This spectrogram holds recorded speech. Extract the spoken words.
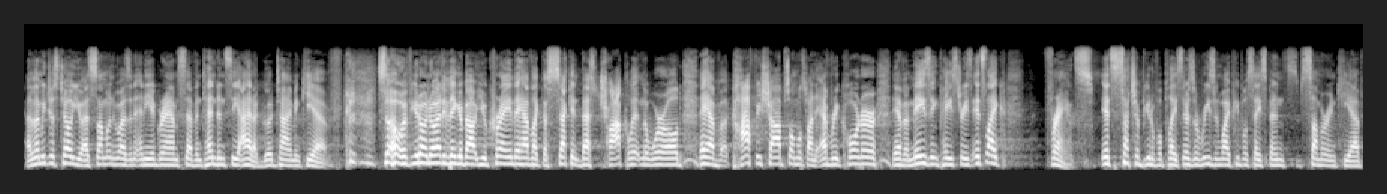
And let me just tell you, as someone who has an Enneagram 7 tendency, I had a good time in Kiev. so if you don't know anything about Ukraine, they have like the second best chocolate in the world. They have uh, coffee shops almost on every corner. They have amazing pastries. It's like France. It's such a beautiful place. There's a reason why people say spend summer in Kiev.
